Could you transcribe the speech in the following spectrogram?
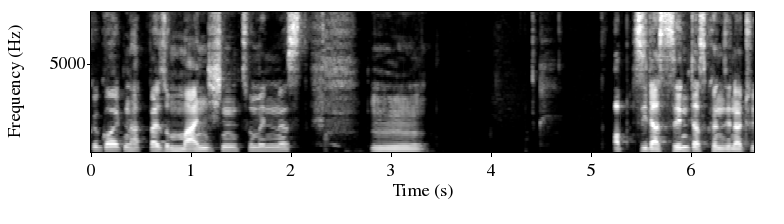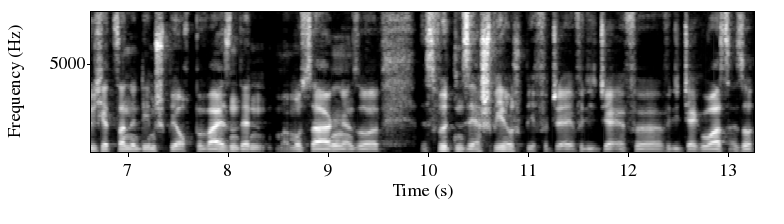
gegolten hat, bei so manchen zumindest. Hm. Ob sie das sind, das können sie natürlich jetzt dann in dem Spiel auch beweisen, denn man muss sagen, also es wird ein sehr schweres Spiel für, für, die, für, für die Jaguars. Also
